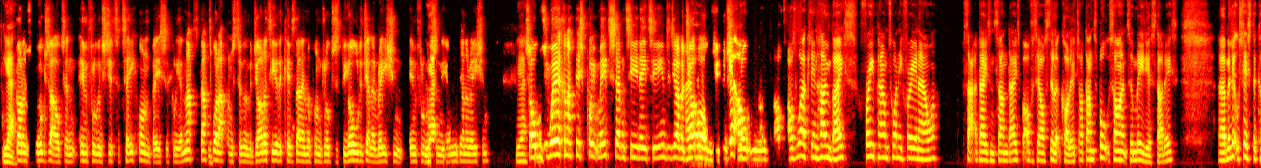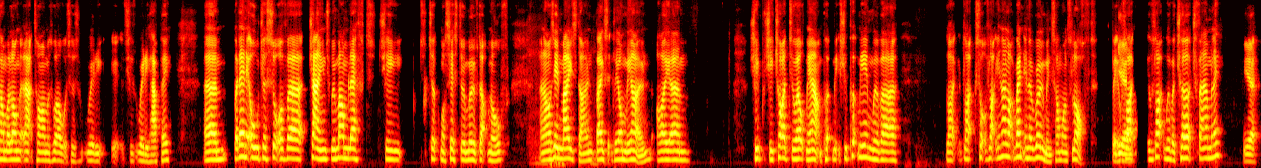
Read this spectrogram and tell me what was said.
yeah, got his drugs out and influenced you to take one, basically. And that's that's what happens to the majority of the kids that end up on drugs is the older generation influencing the younger generation. yeah. So was you working at this point, mate? 17, 18? Did you have a job Um, or was you just yeah, I-? I was working in Homebase, three pound twenty three an hour, Saturdays and Sundays. But obviously, I was still at college. I'd done sports science and media studies. Uh, my little sister come along at that time as well, which was really, she's really happy. Um, but then it all just sort of uh, changed. My mum left. She took my sister and moved up north, and I was in Maidstone basically on my own. I um, she she tried to help me out and put me. She put me in with uh like like sort of like you know like renting a room in someone's loft, but it was like it was like with a church family, Yeah.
